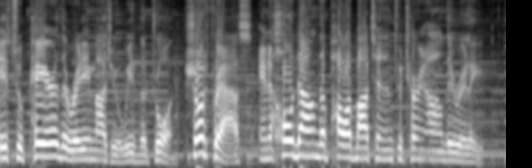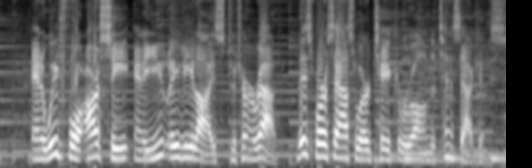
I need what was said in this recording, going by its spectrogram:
is to pair the relay module with the drone. Short press and hold down the power button to turn on the relay and wait for RC and UAV lights to turn red. This process will take around 10 seconds.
